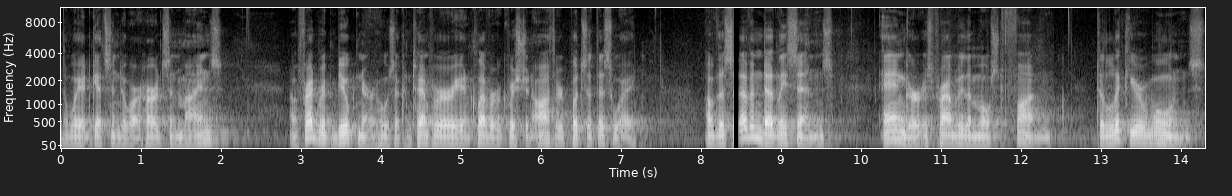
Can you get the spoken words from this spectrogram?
the way it gets into our hearts and minds. Uh, Frederick Buechner, who is a contemporary and clever Christian author, puts it this way Of the seven deadly sins, anger is probably the most fun to lick your wounds,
